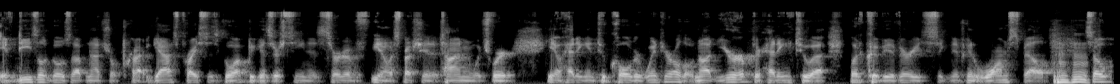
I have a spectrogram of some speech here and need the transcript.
if diesel goes up, natural pr- gas prices go up because they're seen as sort of, you know, especially at a time in which we're we're you know heading into colder winter, although not in Europe. They're heading to a what could be a very significant warm spell. Mm-hmm. So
